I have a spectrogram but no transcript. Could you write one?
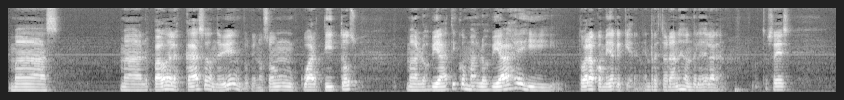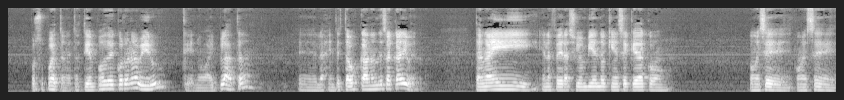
más, más los pagos de las casas donde viven, porque no son cuartitos, más los viáticos, más los viajes y toda la comida que quieran, en restaurantes donde les dé la gana. Entonces, por supuesto, en estos tiempos de coronavirus, que no hay plata, eh, la gente está buscando dónde sacar y bueno, están ahí en la federación viendo quién se queda con, con, ese, con ese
